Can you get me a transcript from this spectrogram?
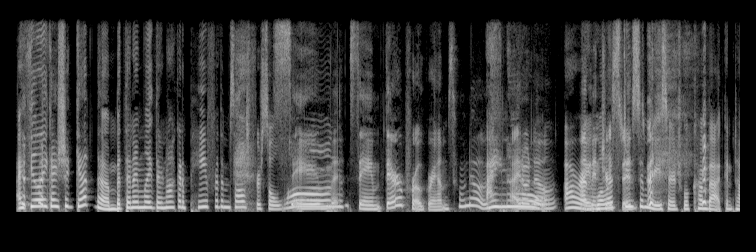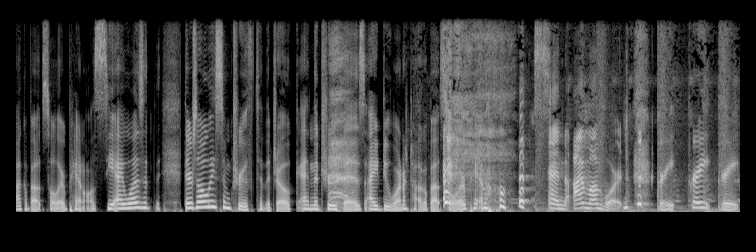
I feel like I should get them, but then I'm like, they're not going to pay for themselves for so long. Same, same. There are programs. Who knows? I know. I don't know. All right. Well, let's do some research. We'll come back and talk about solar panels. See, I was, there's always some truth to the joke. And the truth is, I do want to talk about solar panels. And I'm on board. great, great, great.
